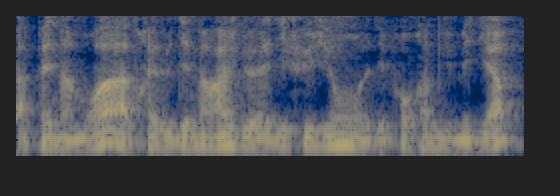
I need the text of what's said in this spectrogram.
à peine un mois après le démarrage de la diffusion des programmes du média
